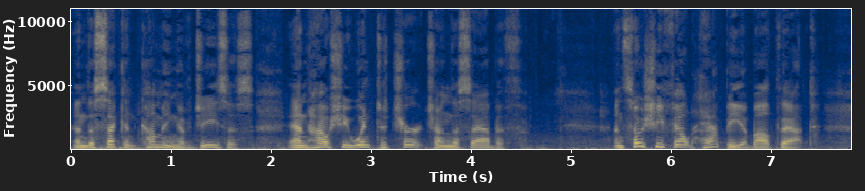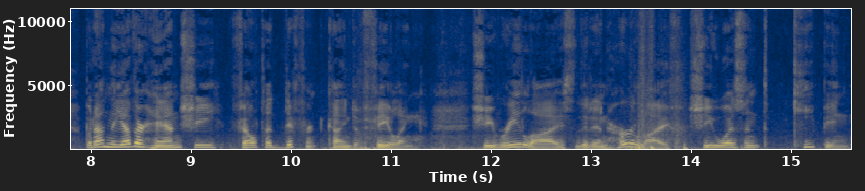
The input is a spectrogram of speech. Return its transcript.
and the second coming of Jesus and how she went to church on the Sabbath. And so she felt happy about that. But on the other hand, she felt a different kind of feeling. She realized that in her life she wasn't keeping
